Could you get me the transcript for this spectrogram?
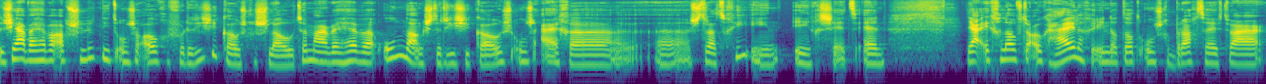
dus ja, we hebben absoluut niet onze ogen voor de risico's gesloten, maar we hebben ondanks de risico's onze eigen strategie in, ingezet. En ja, ik geloof er ook heilig in dat dat ons gebracht heeft waar,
